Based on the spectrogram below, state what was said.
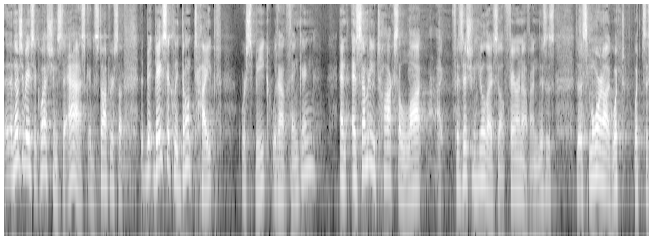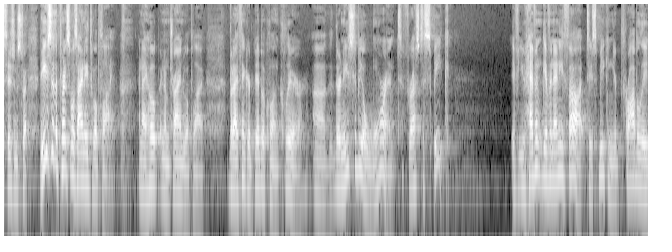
and those are basic questions to ask and stop yourself. Basically, don't type or speak without thinking. And as somebody who talks a lot, I, physician, heal thyself. Fair enough. And this is it's more like what what decisions do I? These are the principles I need to apply, and I hope and I'm trying to apply, but I think are biblical and clear. Uh, there needs to be a warrant for us to speak. If you haven't given any thought to speaking, you're probably,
